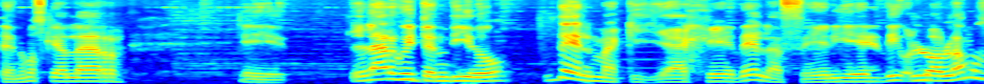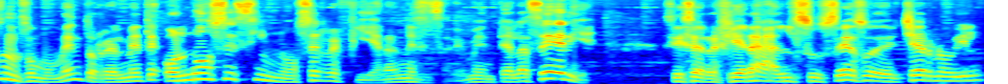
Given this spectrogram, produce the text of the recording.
tenemos que hablar eh, largo y tendido del maquillaje, de la serie, digo, lo hablamos en su momento realmente, o no sé si no se refiera necesariamente a la serie, si se refiere al suceso de Chernobyl,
